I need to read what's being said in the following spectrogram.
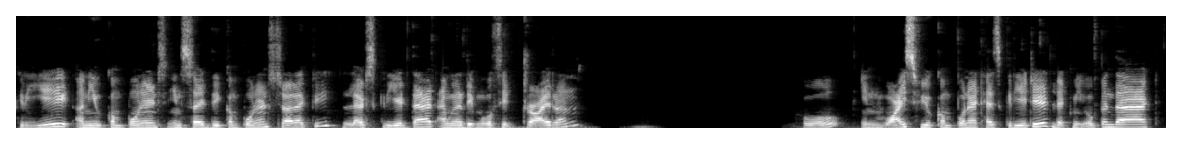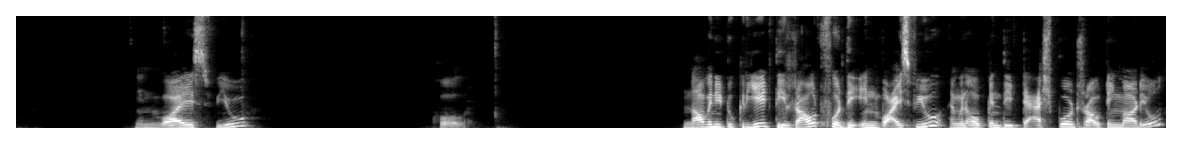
create a new components inside the components directory. Let's create that. I'm going to remove the dry run. Cool. Invoice view component has created. Let me open that. Invoice view Cool. Now we need to create the route for the invoice view. I'm going to open the dashboard routing module.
